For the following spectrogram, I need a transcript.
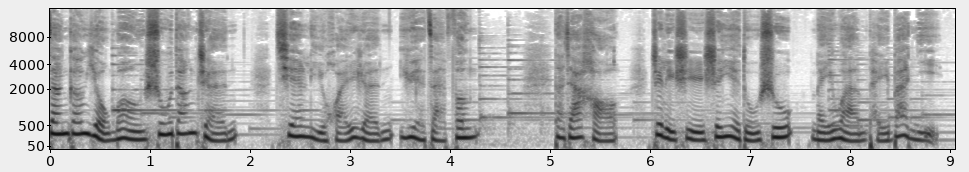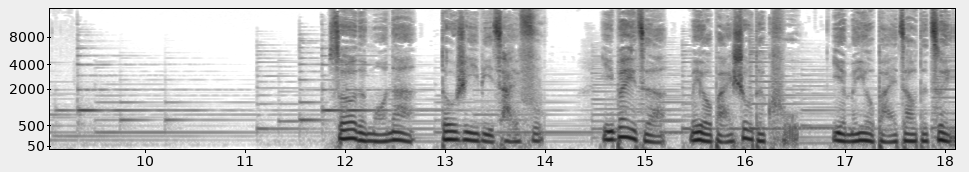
三更有梦书当枕，千里怀人月在风。大家好，这里是深夜读书，每晚陪伴你。所有的磨难都是一笔财富，一辈子没有白受的苦，也没有白遭的罪。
